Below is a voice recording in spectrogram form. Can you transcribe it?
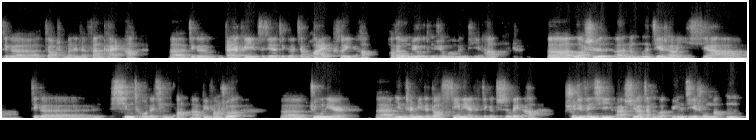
这个叫什么来着翻开哈。呃，这个大家可以直接这个讲话也可以哈。好的，我们有个同学问问题哈。呃，老师呃，能不能介绍一下这个薪酬的情况啊？比方说呃 Junior 呃 Intermediate 到 Senior 的这个职位哈。数据分析啊，需要掌握云技术吗？嗯，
